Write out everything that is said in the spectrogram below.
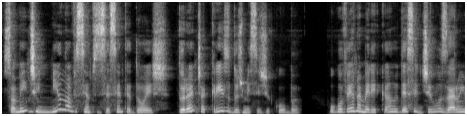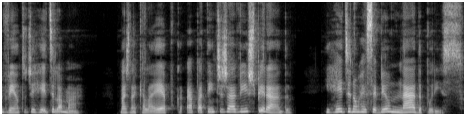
Somente em 1962, durante a crise dos mísseis de Cuba, o governo americano decidiu usar o invento de Hedy Lamar. Mas naquela época a patente já havia expirado e Hedy não recebeu nada por isso.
